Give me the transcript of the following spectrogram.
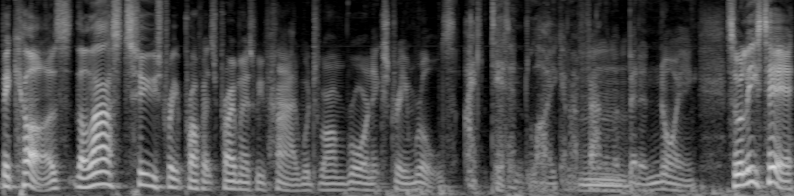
because the last two Street Profits promos we've had, which were on Raw and Extreme Rules, I didn't like and I found them a bit annoying. So at least here,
